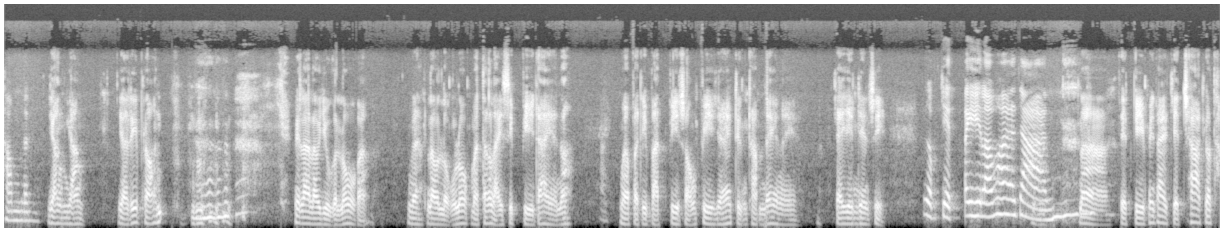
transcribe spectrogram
ธรรมเลย ยังยังอย่ารีบร้อน เวลาเราอยู่กับโลกอะนะเราหลงโลกมาตั้งหลายสิบปีได้อะเนาะค่ะมาปฏิบัติปีสองปีจะให้ถึงทำได้ยังไง ใจเย็นๆสิ เกือบเจ็ดปีแล้วพระอาจารย์หน้าเจ็ดปีไม่ได้เจ็ดชาติก็ท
